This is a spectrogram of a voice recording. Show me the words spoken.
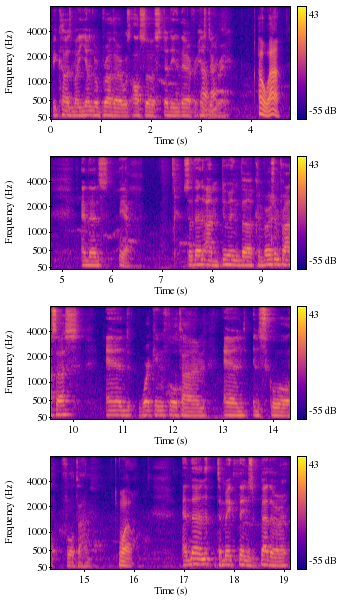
because my younger brother was also studying there for his Oh, nice. degree. Oh wow. And then, yeah. So then I'm doing the conversion process and working full time and in school full time. Whoa. And then to make things better,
